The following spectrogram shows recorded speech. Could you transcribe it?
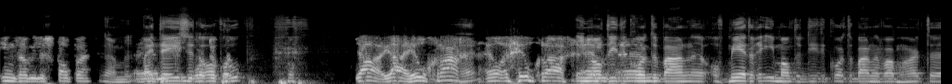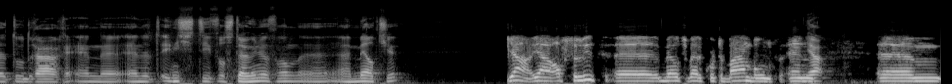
in zou willen stappen. Nou, Eh, bij deze de oproep. Ja, ja, heel graag. Heel, heel graag. Iemand En, die de ehm, korte baan, of meerdere iemanden die de korte baan een warm hart toedragen en, en het initiatief wil steunen van meld je. Ja, ja, absoluut. Eh meld je bij de Korte Baanbond. En Ja, Ehm,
